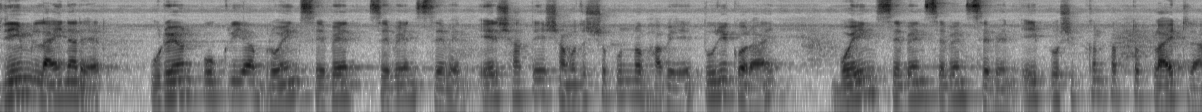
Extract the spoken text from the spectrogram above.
ড্রিম লাইনারের উড্ডয়ন প্রক্রিয়া ব্রোয়িং সেভেন সেভেন সেভেন এর সাথে সামঞ্জস্যপূর্ণভাবে তৈরি করায় বোয়িং সেভেন সেভেন সেভেন এই প্রশিক্ষণপ্রাপ্ত ফ্লাইটরা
